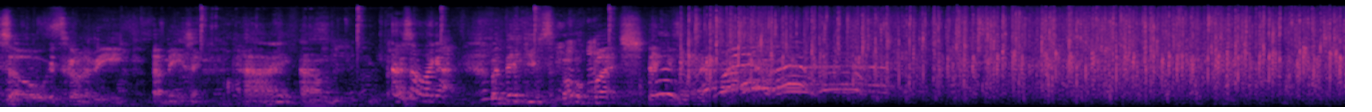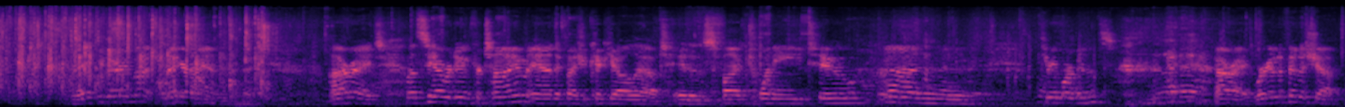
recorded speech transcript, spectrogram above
So it's going to be amazing. All right, um, that's all I got. But thank you so much. Thank you so much. Thank you very much, Mega. All right, let's see how we're doing for time, and if I should kick you all out. It is 5:22. Uh, three more minutes. all right, we're gonna finish up.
